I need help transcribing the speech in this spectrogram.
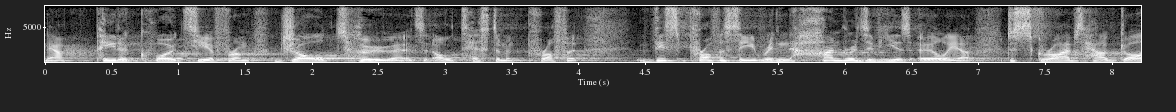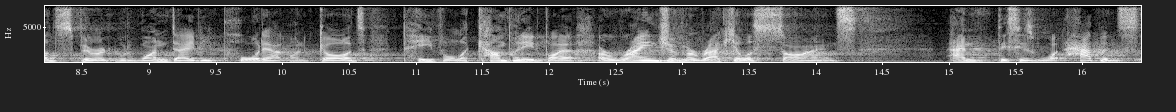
Now, Peter quotes here from Joel 2, it's an Old Testament prophet. This prophecy, written hundreds of years earlier, describes how God's Spirit would one day be poured out on God's people, accompanied by a, range of miraculous signs. And this is what happens.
